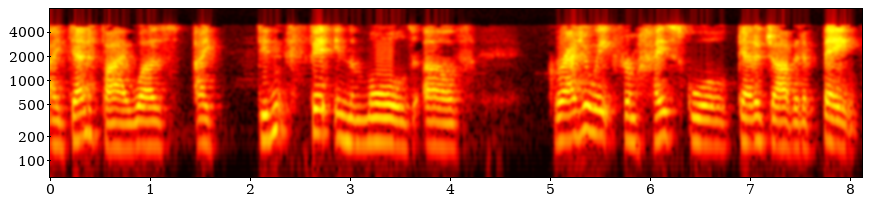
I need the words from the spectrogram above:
identify was I didn't fit in the mold of graduate from high school, get a job at a bank,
